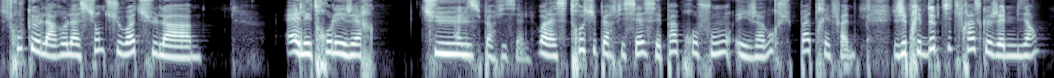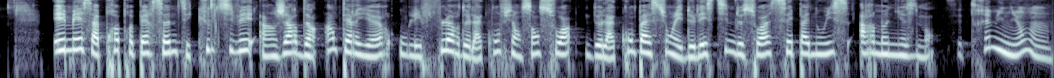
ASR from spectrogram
je trouve que la relation, tu vois, tu la elle est trop légère. Tu... Elle est superficielle. Voilà, c'est trop superficiel, c'est pas profond et j'avoue que je suis pas très fan. J'ai pris deux petites phrases que j'aime bien. Aimer sa propre personne, c'est cultiver un jardin intérieur où les fleurs de la confiance en soi, de la compassion et de l'estime de soi s'épanouissent harmonieusement. C'est très mignon.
